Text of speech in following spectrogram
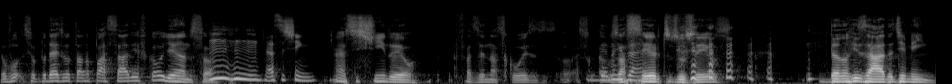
eu vou- se eu pudesse voltar no passado, ia ficar olhando só, Uhum. Assistindo. assistindo eu, fazendo as coisas, as- os risada. acertos, os erros, dando risada de mim.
